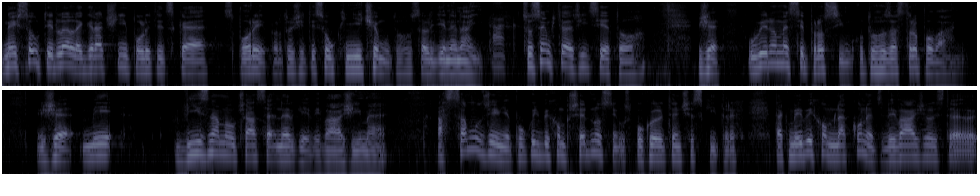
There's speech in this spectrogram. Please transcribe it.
než jsou tyhle legrační politické spory, protože ty jsou k ničemu, toho se lidi nenají. Tak. Co jsem chtěl říct je to, že uvědomme si prosím u toho zastropování, že my významnou část energie vyvážíme a samozřejmě, pokud bychom přednostně uspokojili ten český trh, tak my bychom nakonec vyváželi z té,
